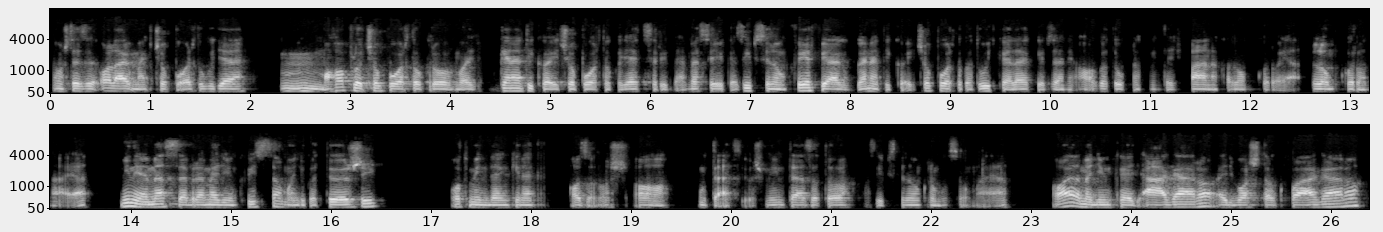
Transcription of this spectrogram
Most ez alág meg csoport, ugye Mm, a haplocsoportokról, vagy genetikai csoportok, hogy egyszerűbben beszéljük, az Y férfiák genetikai csoportokat úgy kell elképzelni a hallgatóknak, mint egy fának a lombkoronáját. Minél messzebbre megyünk vissza, mondjuk a törzsig, ott mindenkinek azonos a mutációs mintázata az Y-kromoszómáján. Ha elmegyünk egy ágára, egy vastag fágára,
